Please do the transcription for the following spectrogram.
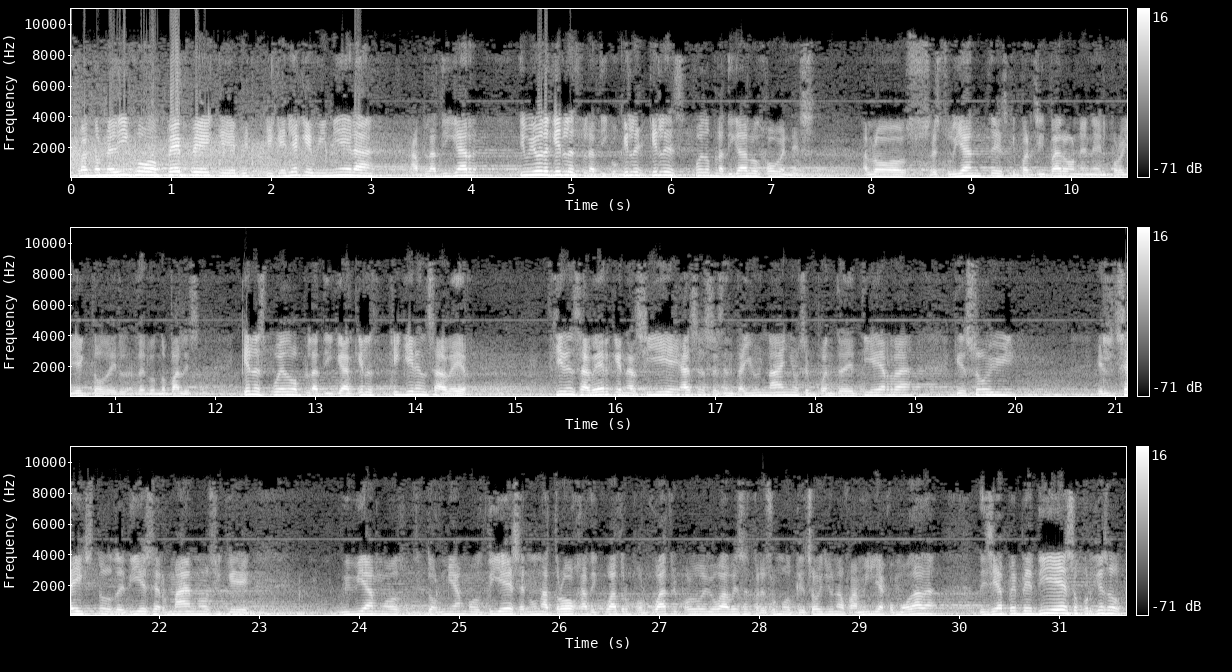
cuando me dijo Pepe que, quería que viniera a platicar, digo, ¿yo de qué les platico? ¿Qué, qué les puedo platicar a los jóvenes? a los estudiantes que participaron en el proyecto de, los nopales. ¿Qué les puedo platicar? ¿Qué, ¿Qué, quieren saber? ¿Quieren saber que nací hace 61 años en Puente de Tierra, que soy el sexto de 10 hermanos y que vivíamos, dormíamos 10 en una troja de 4 por 4 y por eso yo a veces presumo que soy de una familia acomodada? Decía Pepe, di eso, porque eso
